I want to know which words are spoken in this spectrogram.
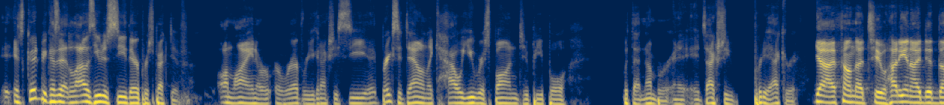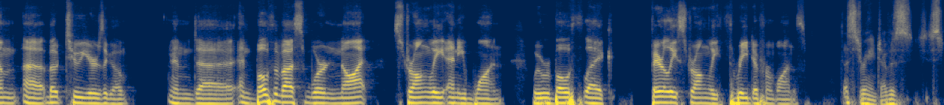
it's good because it allows you to see their perspective online or, or wherever. You can actually see it breaks it down like how you respond to people with that number, and it, it's actually pretty accurate. Yeah, I found that too. Heidi and I did them uh, about two years ago, and uh, and both of us were not strongly any one. We were both like fairly strongly three different ones. That's strange. I was just,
